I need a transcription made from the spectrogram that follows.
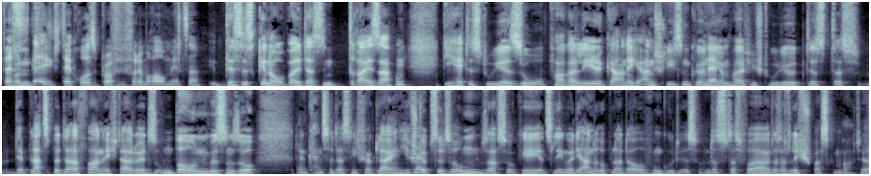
Das Und- ist eigentlich der große Profit von dem Raum jetzt, ne? Das ist genau, weil das sind drei Sachen, die hättest du ja so parallel gar nicht anschließen können Nee. hier im HiFi-Studio. Das, das, der Platzbedarf war nicht da, du hättest umbauen müssen, so. Dann kannst du das nicht vergleichen. Hier Nee. stöpselst du um, sagst, okay, jetzt legen wir die andere Platte auf und gut ist. Und das, das war, das hat richtig Spaß gemacht, ja.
